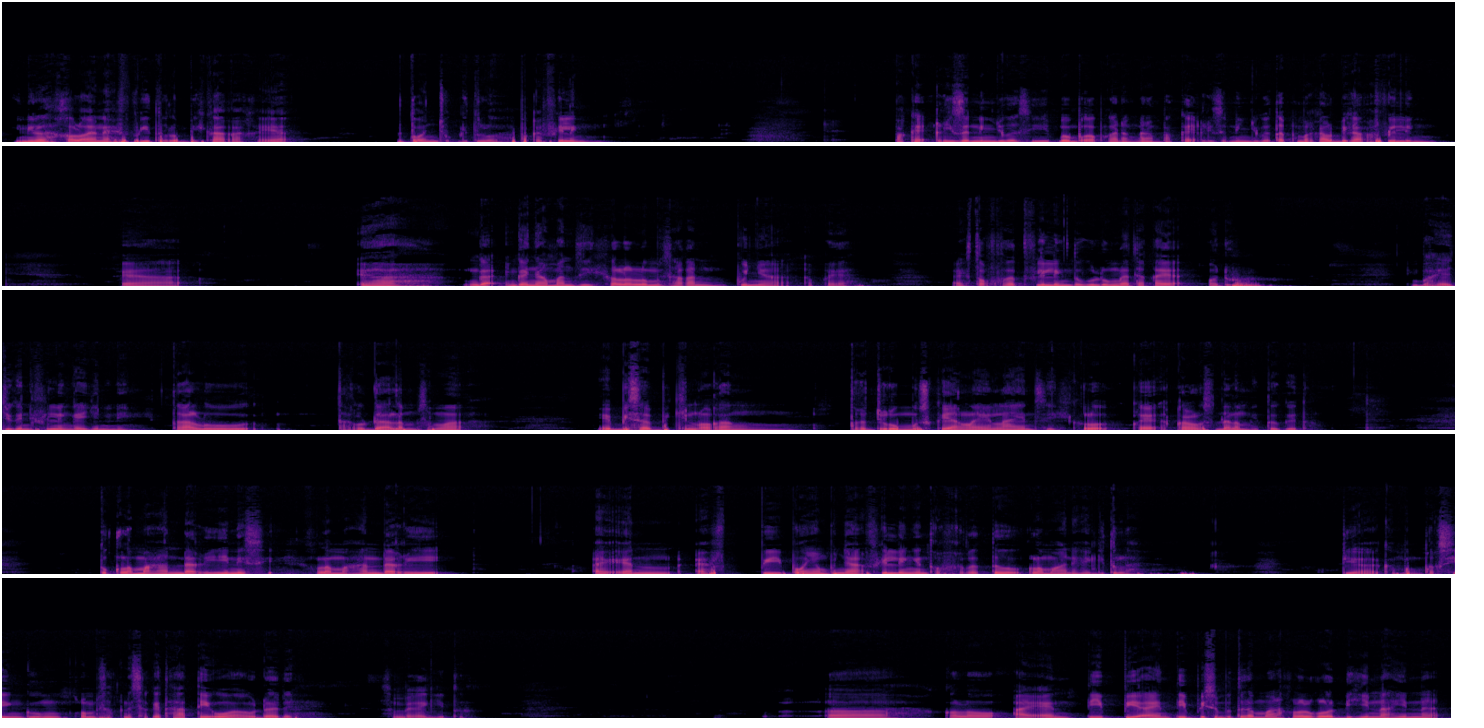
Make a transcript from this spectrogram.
inilah kalau NFP itu lebih ke arah kayak ditonjok gitu loh pakai feeling. Pakai reasoning juga sih beberapa kadang-kadang pakai reasoning juga tapi mereka lebih ke arah feeling. Kayak ya nggak nggak nyaman sih kalau lo misalkan punya apa ya extrovert feeling tuh gue ngeliatnya kayak waduh bahaya juga nih feeling kayak gini nih. Terlalu terlalu dalam sama ya bisa bikin orang terjerumus ke yang lain-lain sih kalau kayak kalau sedalam itu gitu. Itu kelemahan dari ini sih kelemahan dari INFP pokoknya yang punya feeling introvert itu kelemahannya kayak gitulah dia gampang tersinggung. Kalau misalkan sakit hati wah udah deh. Sampai kayak gitu. Eh uh, kalau INTP INTP sebetulnya malah kalau kalau dihina-hina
